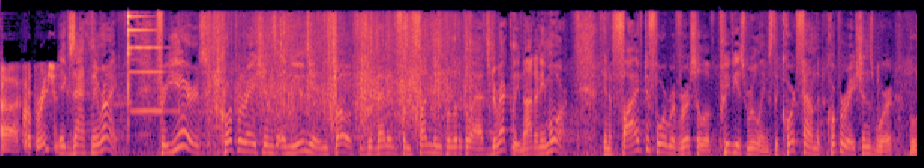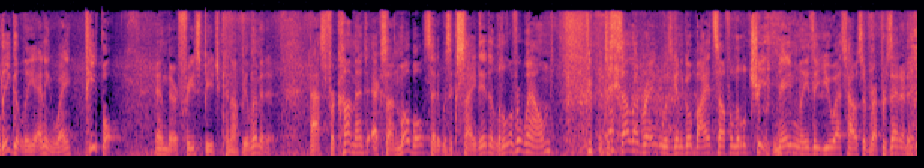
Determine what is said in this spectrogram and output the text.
Uh, corporations. Exactly right. For years, corporations and unions both were prevented from funding political ads directly. Not anymore. In a 5 to 4 reversal of previous rulings, the court found that corporations were, legally anyway, people and their free speech cannot be limited. Asked for comment, ExxonMobil said it was excited, a little overwhelmed, and to celebrate was going to go buy itself a little treat, namely the U.S. House of Representatives.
